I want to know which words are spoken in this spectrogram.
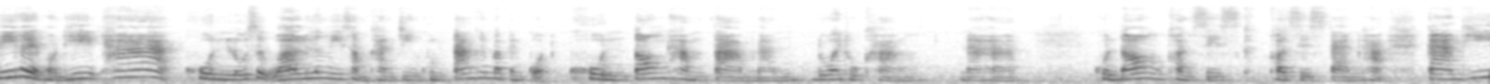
นี่คือเหตุผลที่ถ้าคุณรู้สึกว่าเรื่องนี้สำคัญจริง คุณตั้งขึ้นมาเป็นกฎคุณต้องทำตามนั้นด้วยทุกครั้งนะคะ คุณต้อง consist consistent ค่ะ การที่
